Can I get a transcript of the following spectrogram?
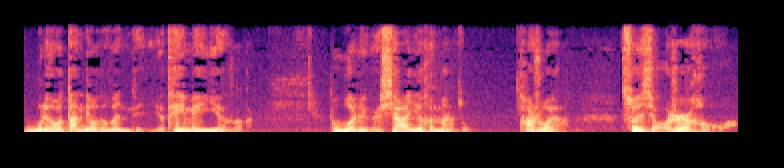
无聊单调的问题，也忒没意思了。不过这个瞎爷很满足，他说呀，算小事好啊，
